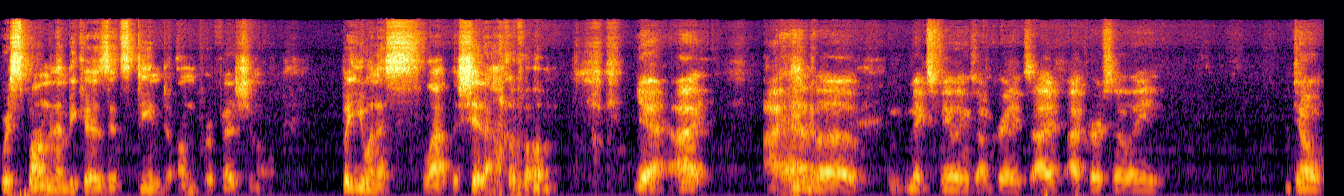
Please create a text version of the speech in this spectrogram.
respond to them because it's deemed unprofessional. But you want to slap the shit out of them. Yeah, I I have You uh, mixed feelings on critics. I I personally don't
